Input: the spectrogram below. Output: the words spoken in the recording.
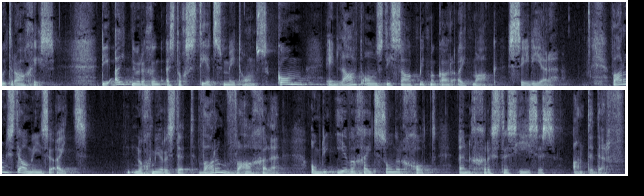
Hoe tragies. Die uitnodiging is tog steeds met ons. Kom en laat ons die saak met mekaar uitmaak, sê die Here. Waarom stel mense uit? Nog meer is dit. Waarom waag hulle om die ewigheid sonder God in Christus Jesus aan te durf?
